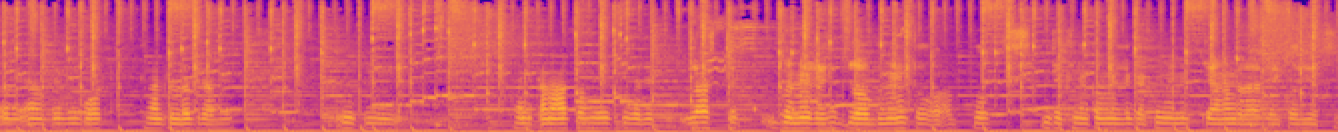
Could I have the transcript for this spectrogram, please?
और यहाँ पे भी बहुत ठंड लग रहा है। क्योंकि हल्का मौसम है इसकी वजह से लास्ट तक बने रहे ब्लॉग में तो आपको देखने को मिलेगा कि मैंने क्या मंगवाया है कोई से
